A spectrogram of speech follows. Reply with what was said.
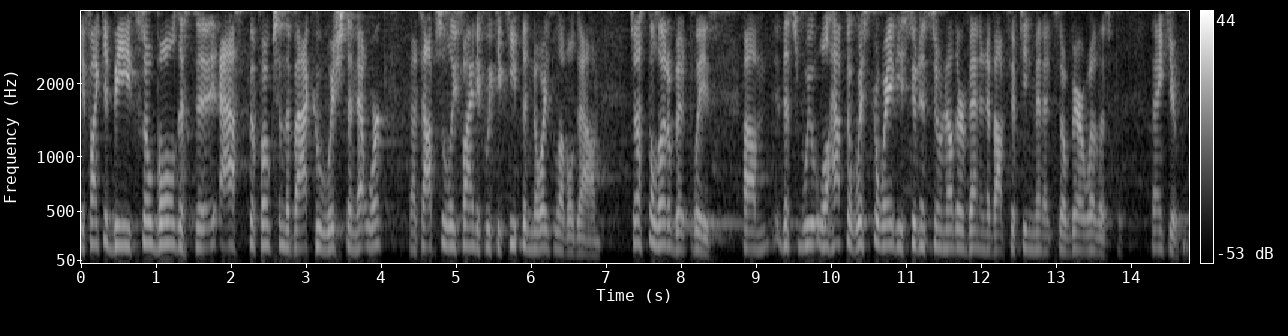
If I could be so bold as to ask the folks in the back who wish to network, that's absolutely fine if we could keep the noise level down. Just a little bit, please. Um, this we, will have to whisk away these students to another event in about 15 minutes, so bear with us. Thank you.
